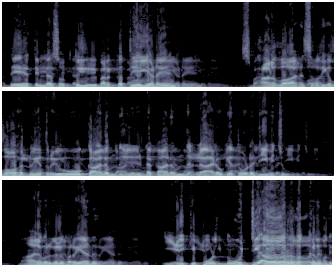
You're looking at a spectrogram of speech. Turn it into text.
അദ്ദേഹത്തിന്റെ സ്വത്തിൽ ബർക്കത്ത് ചെയ്യണേ. സുബ്ഹാനല്ലാഹ്, അനസ്രുതിയല്ലാഹു അൻഹു എത്രയോ കാലം നീണ്ട കാലം നല്ല ആരോഗ്യത്തോടെ ജീവിച്ചു. മാനവറുകൾ പറയാണ് എനിക്കിപ്പോൾ നൂറ്റി ആറ് മക്കളുണ്ട്.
